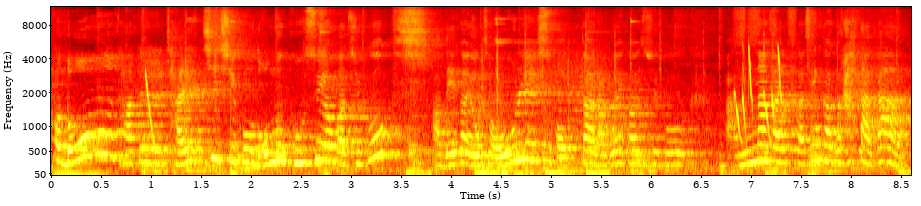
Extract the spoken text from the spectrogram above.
어, 너무 다들 잘 치시고 너무 고수여가지고 아 내가 여기서 어울릴 수가 없다라고 해가지고 안 나갈까 생각을 하다가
